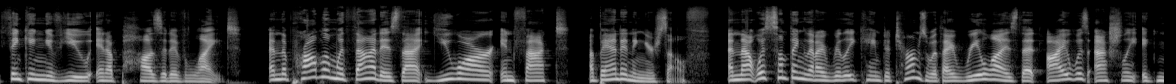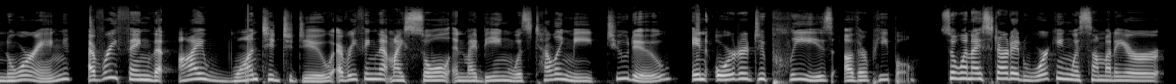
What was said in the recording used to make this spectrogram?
thinking of you in a positive light. And the problem with that is that you are, in fact, abandoning yourself. And that was something that I really came to terms with. I realized that I was actually ignoring everything that I wanted to do, everything that my soul and my being was telling me to do in order to please other people. So when I started working with somebody or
